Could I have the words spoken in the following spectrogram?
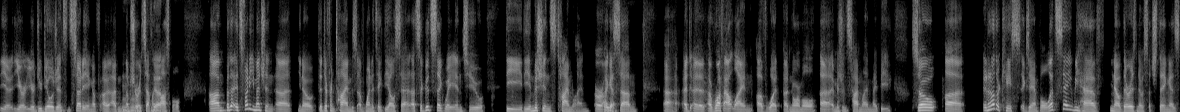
you know, your, your due diligence and studying of, uh, I'm, mm-hmm. I'm sure mm-hmm. it's definitely yeah. possible. Um, but it's funny you mentioned, uh, you know, the different times of when to take the LSAT. That's a good segue into the the admissions timeline, or oh, I yeah. guess um, uh, a, a, rough outline of what a normal uh, admissions timeline might be. So, uh, in another case example, let's say we have, you know, there is no such thing as,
